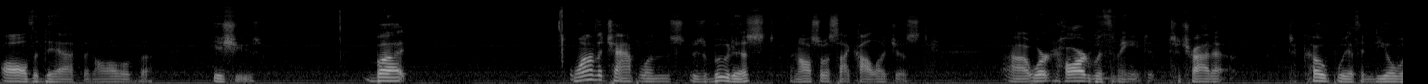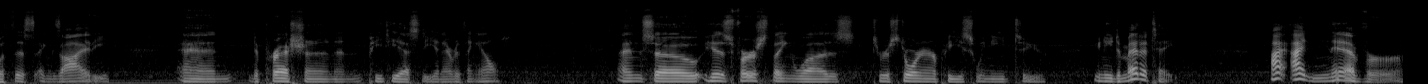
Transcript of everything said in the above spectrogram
all the death and all of the issues. But one of the chaplains, who's a Buddhist and also a psychologist, uh, worked hard with me to, to try to, to cope with and deal with this anxiety and depression and PTSD and everything else. And so his first thing was to restore inner peace. We need to, you need to meditate. I, I never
